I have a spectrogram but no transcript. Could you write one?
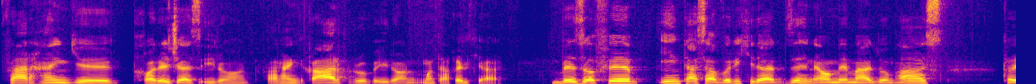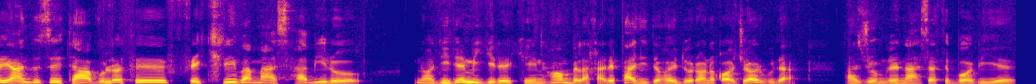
فرهنگ خارج از ایران فرهنگ غرب رو به ایران منتقل کرد. به اضافه این تصوری که در ذهن عامه مردم هست تا یه اندازه تحولات فکری و مذهبی رو نادیده می‌گیره که اینها هم بالاخره پدیده های دوران قاجار بودن. از جمله نهضت بابیه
